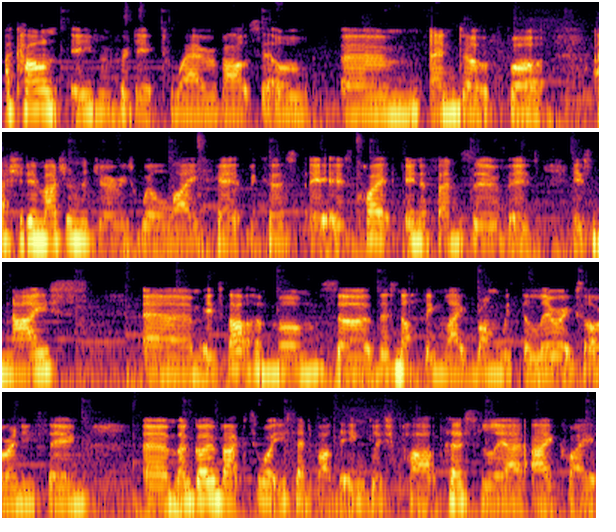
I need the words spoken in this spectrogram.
I can't even predict whereabouts it'll um, end up, but I should imagine the juries will like it because it is quite inoffensive. It's it's nice. Um, it's about her mum, so there's nothing like wrong with the lyrics or anything. Um, and going back to what you said about the English part, personally, I, I quite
